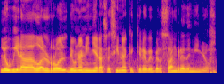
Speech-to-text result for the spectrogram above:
le hubiera dado al rol de una niñera asesina que quiere beber sangre de niños.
